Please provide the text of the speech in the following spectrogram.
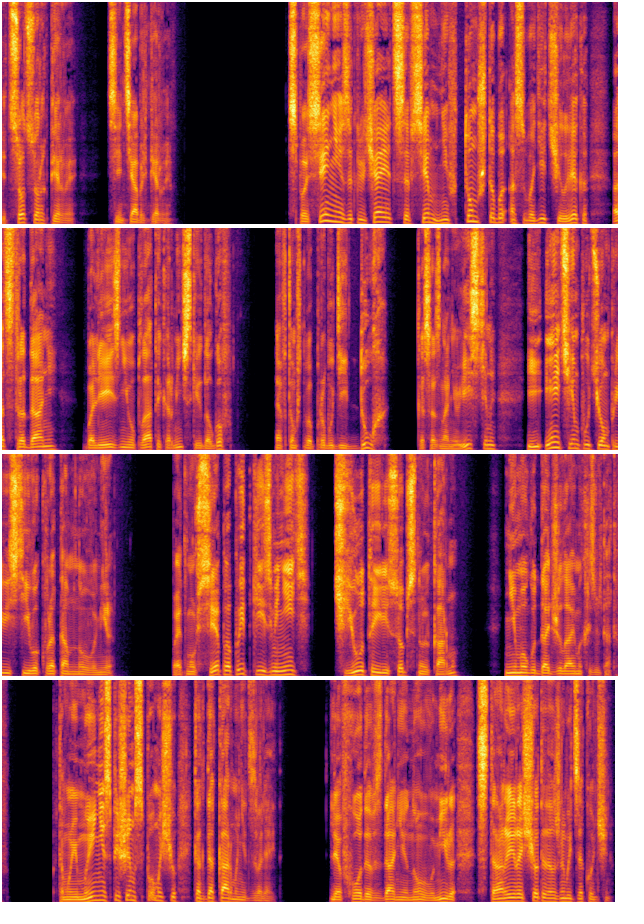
541. Сентябрь 1. Спасение заключается всем не в том, чтобы освободить человека от страданий, болезней и уплаты кармических долгов, а в том, чтобы пробудить дух к осознанию истины и этим путем привести его к вратам нового мира. Поэтому все попытки изменить чью-то или собственную карму не могут дать желаемых результатов. Потому и мы не спешим с помощью, когда карма не дозволяет. Для входа в здание нового мира старые расчеты должны быть закончены.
